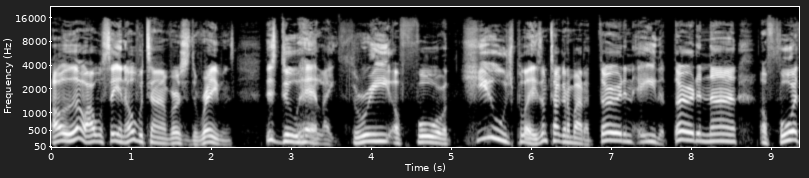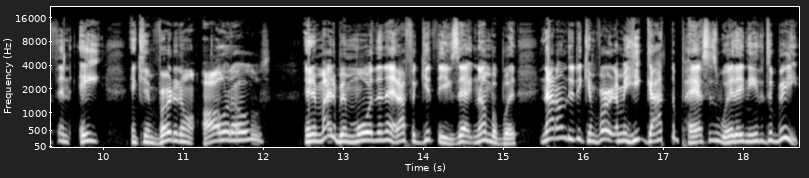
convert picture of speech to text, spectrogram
Although I will say in overtime versus the Ravens, this dude had like three or four huge plays. I'm talking about a third and eight, a third and nine, a fourth and eight, and converted on all of those. And it might have been more than that. I forget the exact number, but not only did he convert, I mean, he got the passes where they needed to be.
